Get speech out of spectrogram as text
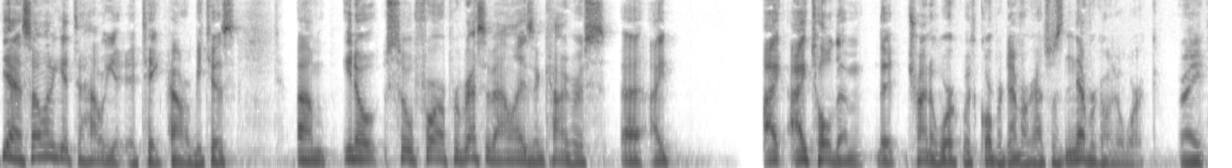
Yeah, so I want to get to how we get, take power because, um, you know, so for our progressive allies in Congress, uh, I, I, I told them that trying to work with corporate Democrats was never going to work, right?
